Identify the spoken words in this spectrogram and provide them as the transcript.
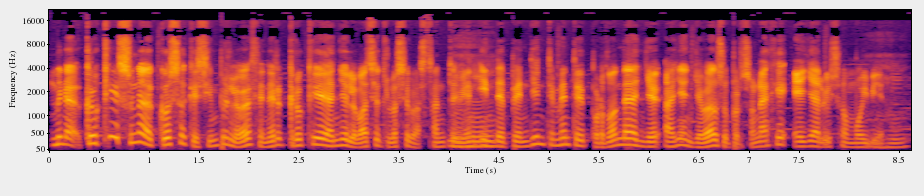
Mira, creo que es una cosa que siempre le voy a defender. Creo que Angela Bassett lo hace bastante bien. Independientemente por dónde hayan- llevado su personaje, ella lo hizo muy bien.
